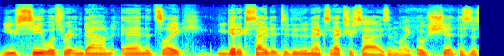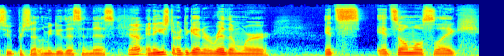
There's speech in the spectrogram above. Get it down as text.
you see what's written down and it's like you get excited to do the next exercise and like, oh shit, this is a superset. Let me do this and this. Yep. And then you start to get in a rhythm where it's it's almost like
